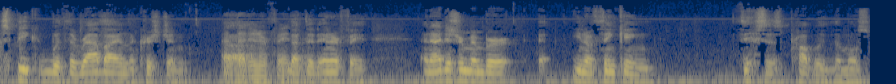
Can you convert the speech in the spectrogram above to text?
speak with the rabbi and the Christian uh, At that interfaith, At that interfaith, and I just remember, uh, you know, thinking, this is probably the most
